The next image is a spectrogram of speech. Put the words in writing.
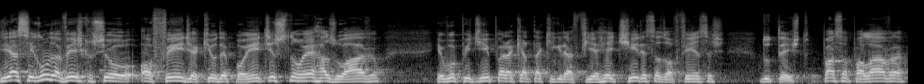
E é a segunda vez que o senhor ofende aqui o depoente, isso não é razoável. Eu vou pedir para que a taquigrafia retire essas ofensas do texto. Passo a palavra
